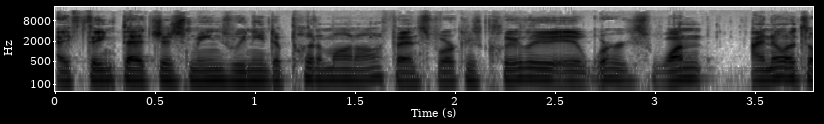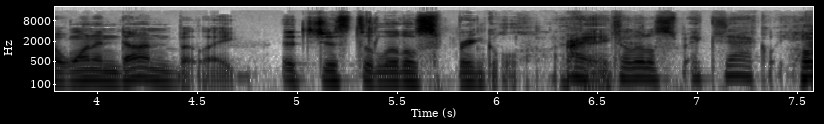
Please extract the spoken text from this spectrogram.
I think that just means we need to put him on offense more because clearly it works. One, I know it's a one and done, but like, It's just a little sprinkle. I right, think. it's a little sp- exactly. Hopefully,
